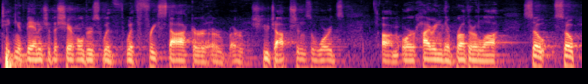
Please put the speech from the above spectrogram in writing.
taking advantage of the shareholders with, with free stock or, or, or huge options awards, um, or hiring their brother-in-law. So, so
